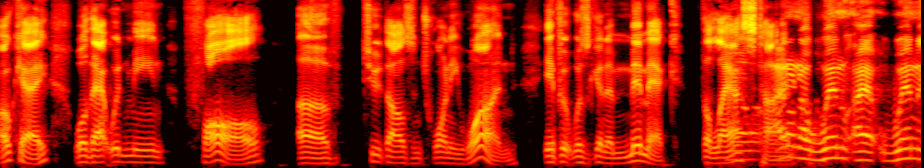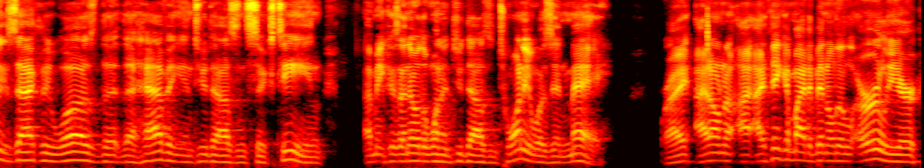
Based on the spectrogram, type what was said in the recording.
Okay, well that would mean fall of 2021 if it was going to mimic the last Well, time. I don't know when I, when exactly was the the halving in 2016. I mean, because I know the one in 2020 was in May, right? I don't know. I, I think it might have been a little earlier.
